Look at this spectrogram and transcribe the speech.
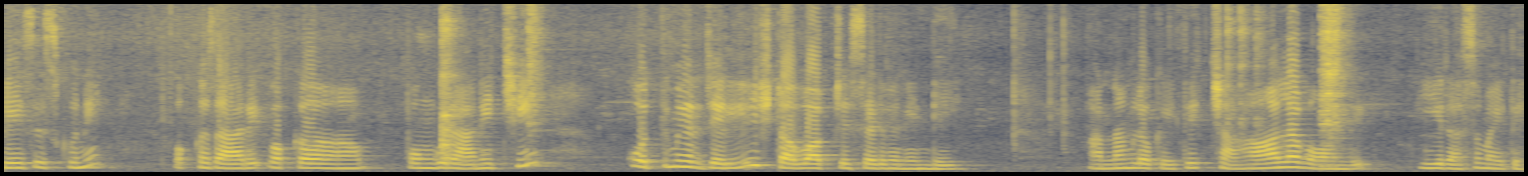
వేసేసుకుని ఒక్కసారి ఒక్క పొంగు రానిచ్చి కొత్తిమీర జల్లి స్టవ్ ఆఫ్ చేసాడు వినండి అన్నంలోకి అయితే చాలా బాగుంది ఈ రసం అయితే.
